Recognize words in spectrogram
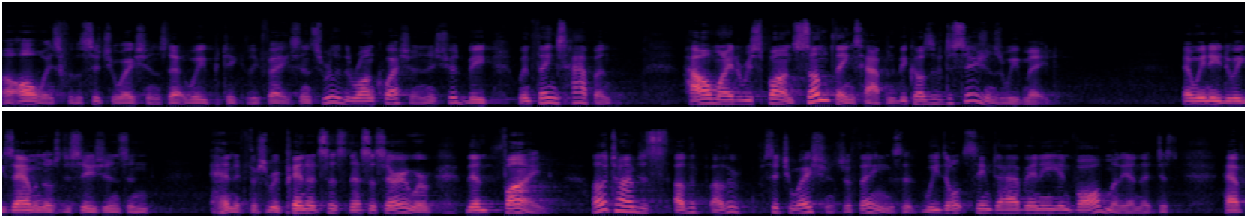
Uh, always for the situations that we particularly face. And it's really the wrong question. And it should be when things happen, how am I to respond? Some things happen because of decisions we've made and we need to examine those decisions and and if there's repentance that's necessary, we're then fine. Other times it's other other situations or things that we don't seem to have any involvement in that just have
